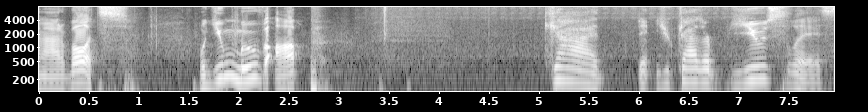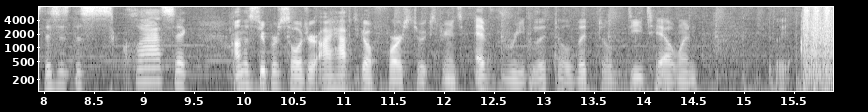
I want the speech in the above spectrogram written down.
I'm out of bullets. Will you move up? God, you guys are useless. This is the classic. On the super soldier, I have to go first to experience every little, little detail when really. Grenade,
